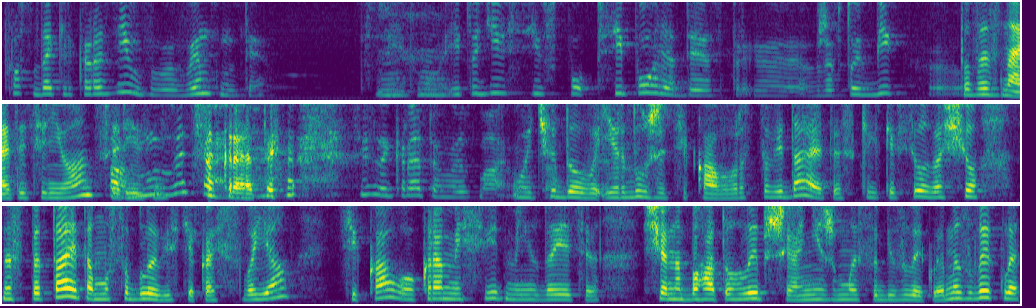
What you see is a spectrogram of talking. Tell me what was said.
Просто декілька разів вимкнути світло. Мгм. І тоді всі, всі погляди е, вже в той бік. е, То ви знаєте ці нюанси так, ну, різні, звичайно. секрети. Ці секрети ми знаємо. Ой, так. чудово, Ір, дуже цікаво. Розповідаєте, скільки всього, за що не спитай, там особливість якась своя, цікаво. Окремий світ, мені здається, ще набагато глибший, аніж ми собі звикли. Ми звикли,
